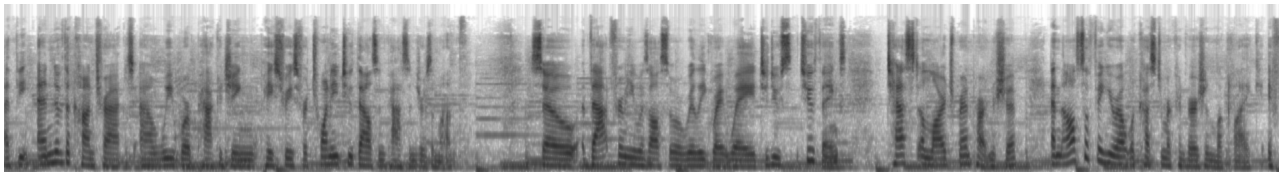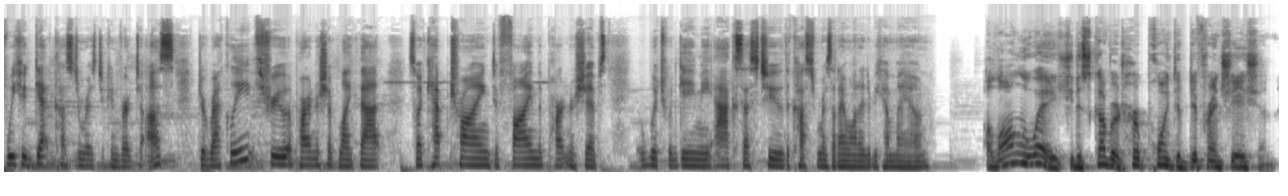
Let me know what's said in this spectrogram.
At the end of the contract, uh, we were packaging pastries for 22,000 passengers a month. So that for me was also a really great way to do two things test a large brand partnership and also figure out what customer conversion looked like. If we could get customers to convert to us directly through a partnership like that. So I kept trying to find the partnerships which would give me access to the customers that I wanted to become my own. Along the way, she discovered her point of differentiation.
